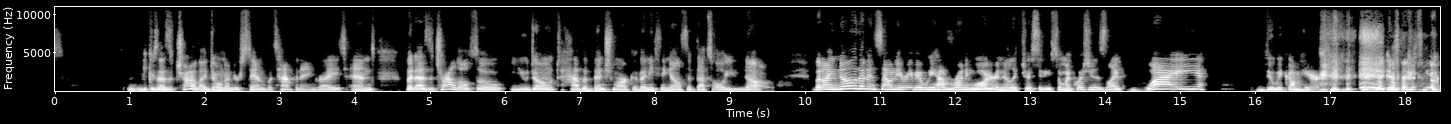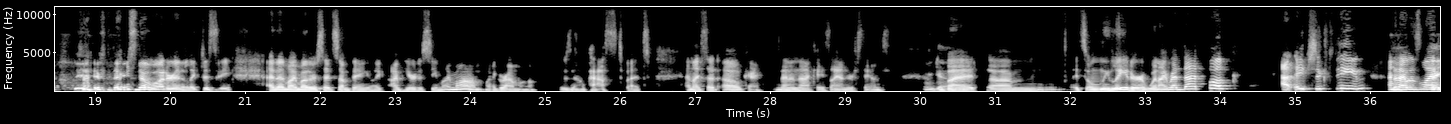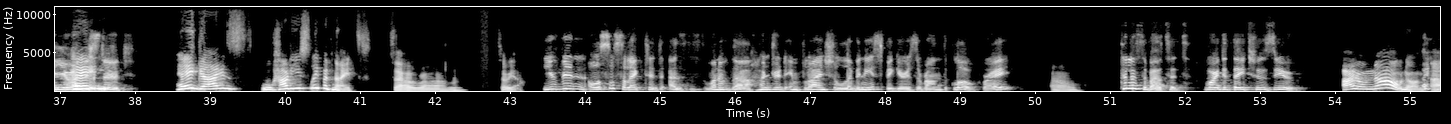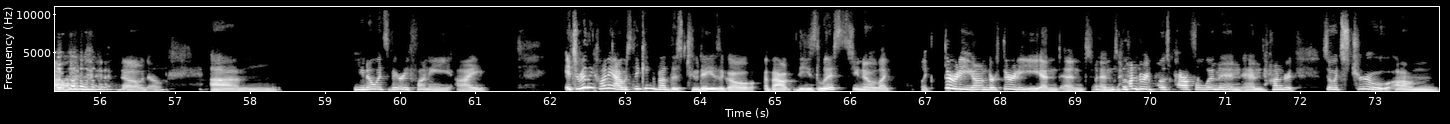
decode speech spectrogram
because as a child I don't understand what's happening, right? And but as a child also you don't have a benchmark of anything else if that's all you know but I know that in Saudi Arabia we have running water and electricity. So my question is like, why do we come here if there's no if there's no water and electricity? And then my mother said something like, "I'm here to see my mom, my grandma, who's now passed." But and I said, "Oh, okay. Then in that case, I understand." Yeah. But um, it's only later when I read that book at age 16 that I was like, you hey, understood. hey guys, how do you sleep at night? So, um, so yeah. You've been also selected as one of the 100 influential Lebanese figures around the globe, right? Oh. Tell us about it. Why did they choose you? I don't know. No, uh, no, no. Um, you know, it's very funny. I, it's really funny. I was thinking about this two days ago about these lists, you know, like like 30 under 30 and and and 100 most powerful women and 100 so it's true um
